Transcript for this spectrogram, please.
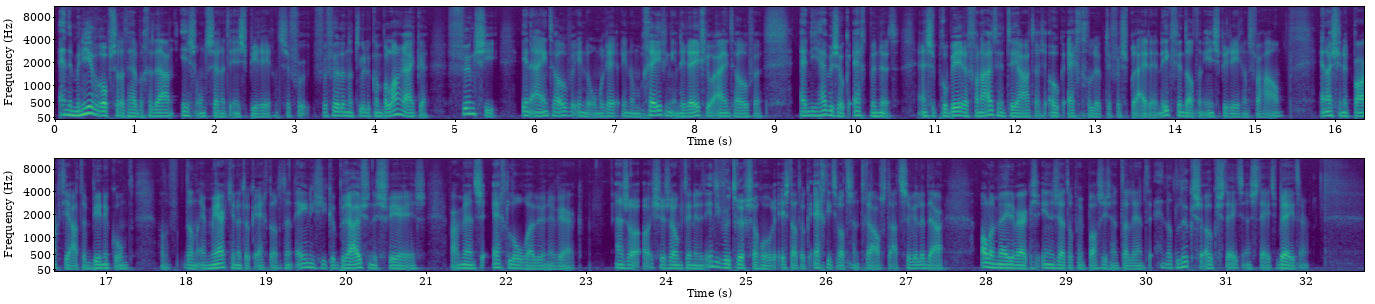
En de manier waarop ze dat hebben gedaan is ontzettend inspirerend. Ze vervullen natuurlijk een belangrijke functie in Eindhoven, in de, in omgeving, in de regio Eindhoven. En die hebben ze ook echt benut. En ze proberen vanuit hun theaters ook echt geluk te verspreiden. En ik vind dat een inspirerend verhaal. En als je in het Parktheater binnenkomt, dan, dan merk je het ook echt dat het een energieke, bruisende sfeer is. Waar mensen echt lol hebben in hun werk. En zoals je zo meteen in het interview terug zou horen, is dat ook echt iets wat centraal staat. Ze willen daar alle medewerkers inzetten op hun passies en talenten. En dat lukt ze ook steeds en steeds beter.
